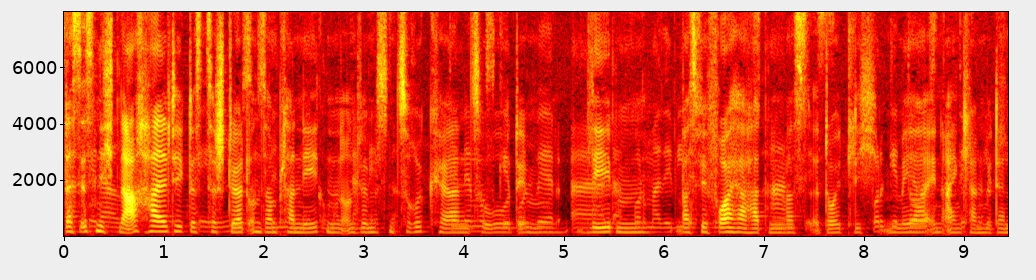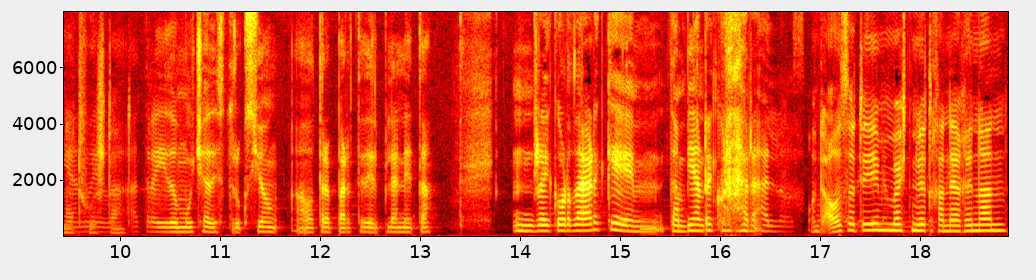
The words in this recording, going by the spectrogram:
das ist nicht nachhaltig, das zerstört unseren Planeten und wir müssen zurückkehren zu dem Leben, was wir vorher hatten, was deutlich mehr in Einklang mit der Natur stand los und außerdem möchten wir daran erinnern,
